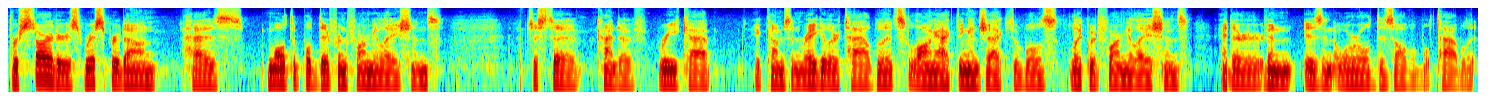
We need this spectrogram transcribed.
For starters, risperidone has multiple different formulations. Just to kind of recap, it comes in regular tablets, long acting injectables, liquid formulations, and there even is an oral dissolvable tablet.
